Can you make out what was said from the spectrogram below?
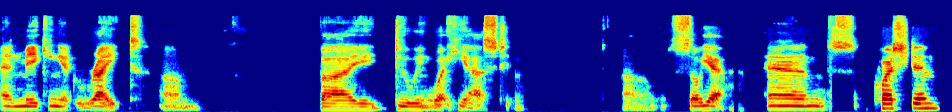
and making it right um, by doing what he has to. Um, so, yeah. And question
